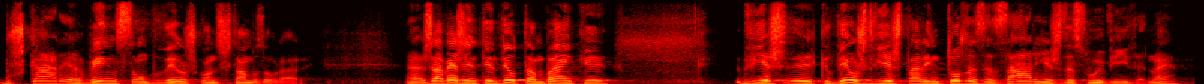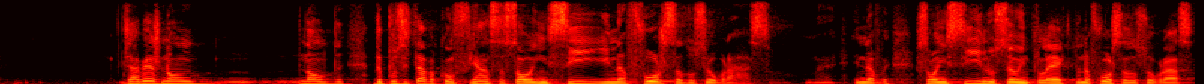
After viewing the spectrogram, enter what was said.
buscar a bênção de Deus quando estamos a orar. Ah, veja, entendeu também que eh, que Deus devia estar em todas as áreas da sua vida, não é? Jabez não, não depositava confiança só em si e na força do seu braço, é? na, só em si, no seu intelecto, na força do seu braço.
